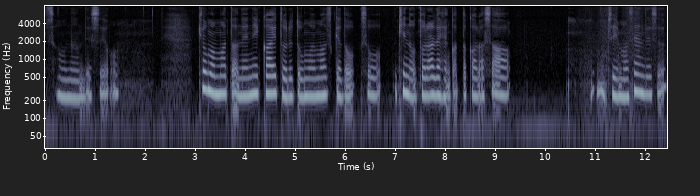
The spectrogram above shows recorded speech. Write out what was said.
そうなんですよ。今日もまたね、2回撮ると思いますけど、そう、昨日撮られへんかったからさ、すいませんです。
